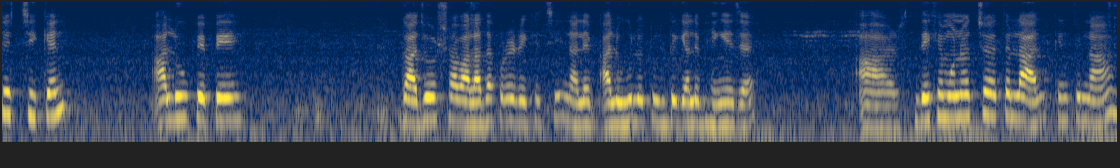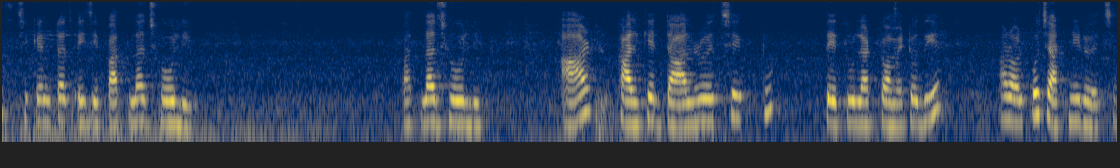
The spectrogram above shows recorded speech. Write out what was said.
হচ্ছে চিকেন, আলু, পেঁপে, গাজর সব আলাদা করে রেখেছি, নালে আলুগুলো তুলতে গেলে ভেঙে যায়। আর দেখে মনে হচ্ছে হয়তো লাল, কিন্তু না, চিকেনটা এই যে পাতলা ঝোলই পাতলা ঝোলই। আর কালকের ডাল রয়েছে একটু, তেঁতুল আর টমেটো দিয়ে, আর অল্প চাটনি রয়েছে।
